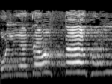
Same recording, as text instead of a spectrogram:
قُلْ يَتَوَفَّاكُم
